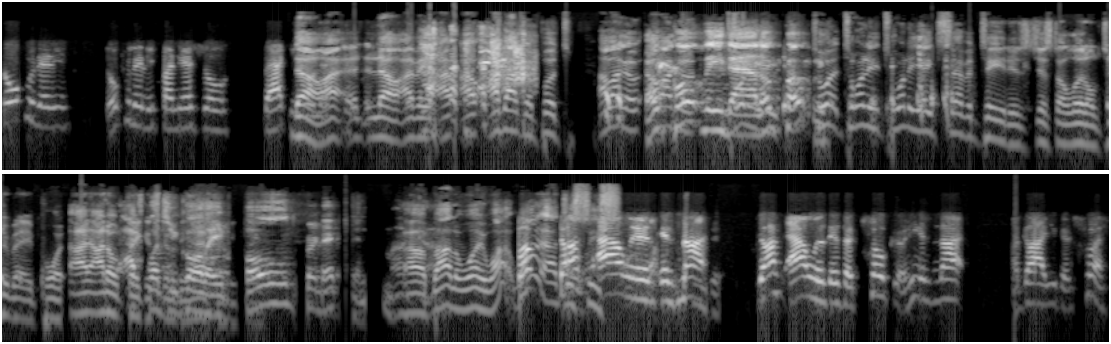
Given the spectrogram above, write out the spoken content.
don't put any don't put any financial back. No, I no. I mean, I, am not gonna put. I'm not gonna. Don't not quote me down. Don't quote me. 20, 28 17 is just a little too many points. I, I don't That's think it's what you call a bold prediction. Uh, by the way, why? why I Josh Allen is not. Josh Allen is a choker. He is not a guy you can trust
